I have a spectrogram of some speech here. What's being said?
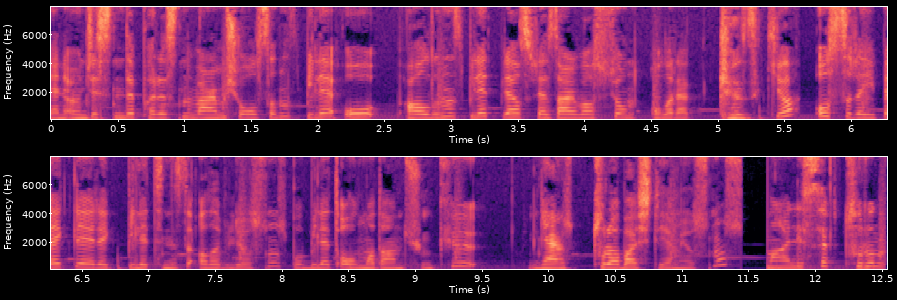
Yani öncesinde parasını vermiş olsanız bile o aldığınız bilet biraz rezervasyon olarak gözüküyor. O sırayı bekleyerek biletinizi alabiliyorsunuz. Bu bilet olmadan çünkü yani tura başlayamıyorsunuz. Maalesef turun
